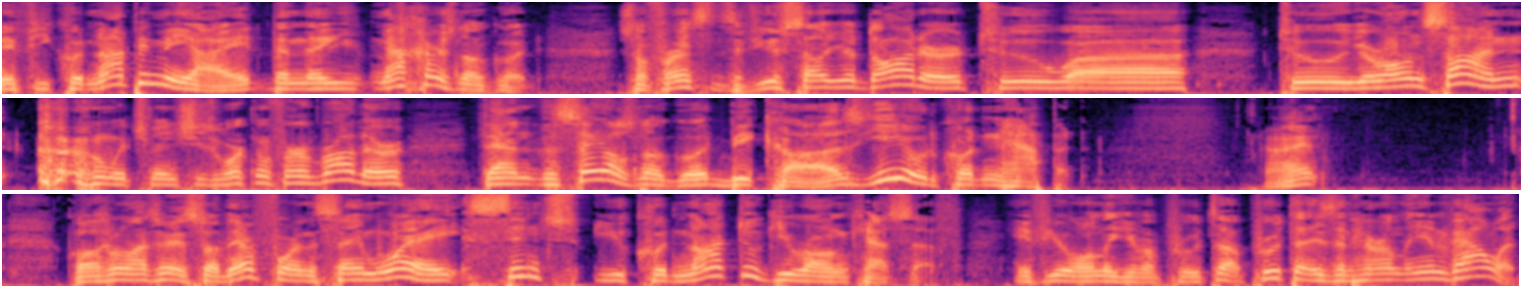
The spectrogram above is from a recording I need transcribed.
if he could not be miyayid, then the mecher is no good. So for instance, if you sell your daughter to, uh, to your own son, which means she's working for her brother, then the sale's no good because yield couldn't happen. Right? So therefore, in the same way, since you could not do Giron Kesef, if you only give a pruta, a pruta is inherently invalid.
